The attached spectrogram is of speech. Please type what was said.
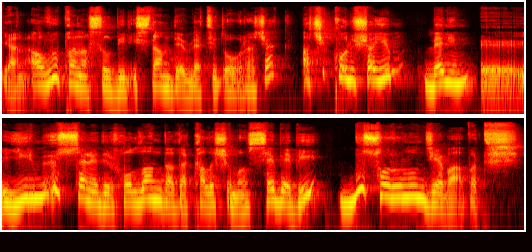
Yani Avrupa nasıl bir İslam devleti doğuracak? Açık konuşayım benim 23 senedir Hollanda'da kalışımın sebebi bu sorunun cevabıdır.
